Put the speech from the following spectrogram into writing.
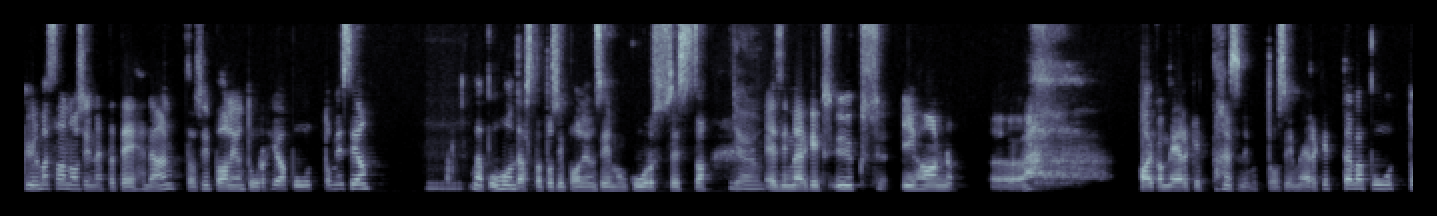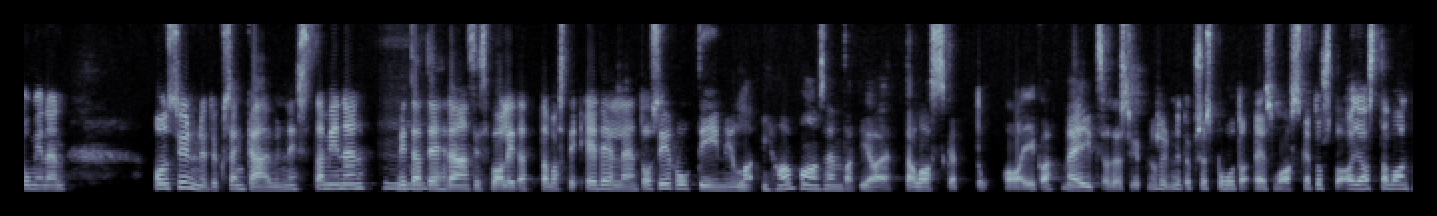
kyllä mä sanoisin, että tehdään tosi paljon turhia puuttumisia. Mm. Mä puhun tästä tosi paljon siinä mun kurssissa. Yeah. Esimerkiksi yksi ihan äh, aika merkittävä, niin tosi merkittävä puuttuminen on synnytyksen käynnistäminen, mm. mitä tehdään siis valitettavasti edelleen tosi rutiinilla ihan vaan sen takia, että laskettu aika. Me ei itse asiassa hypnosynnytyksessä puhuta edes lasketusta ajasta, vaan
